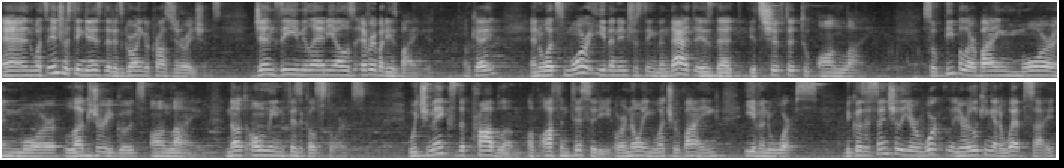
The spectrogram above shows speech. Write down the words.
And what's interesting is that it's growing across generations. Gen Z, millennials, everybody is buying it. Okay? And what's more even interesting than that is that it's shifted to online. So people are buying more and more luxury goods online, not only in physical stores, which makes the problem of authenticity or knowing what you're buying even worse. Because essentially you're, work, you're looking at a website,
